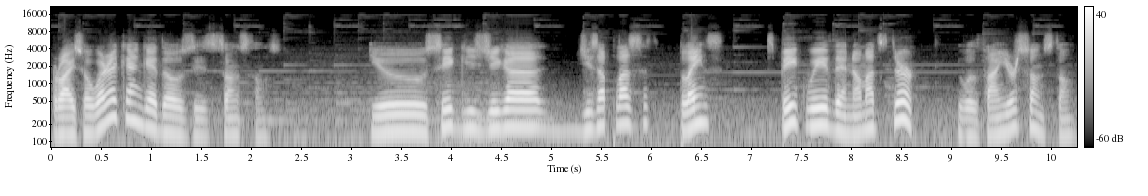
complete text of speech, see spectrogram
Right, so where I can get those these sunstones? You seek Giga Giza Plains? Speak with the nomads there. You will find your sunstone.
